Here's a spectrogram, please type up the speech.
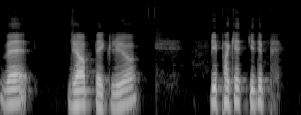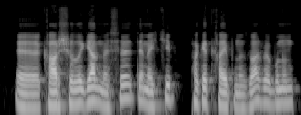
ve cevap bekliyor. Bir paket gidip e, karşılığı gelmese demek ki paket kaybınız var ve bunun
